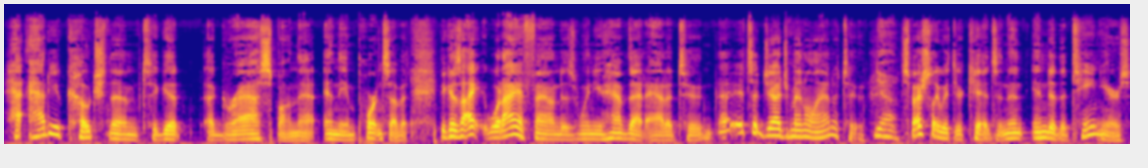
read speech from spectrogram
how, how do you coach them to get a grasp on that and the importance of it because i what i have found is when you have that attitude uh, it's a judgmental attitude Yeah. especially with your kids and then into the teen years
